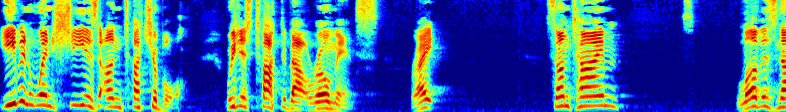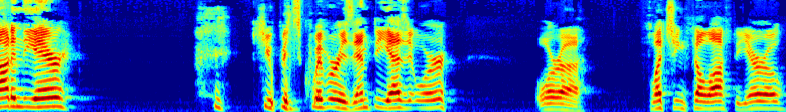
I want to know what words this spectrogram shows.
even when she is untouchable. We just talked about romance, right? Sometime love is not in the air. Cupid's quiver is empty, as it were or uh, fletching fell off the arrow.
